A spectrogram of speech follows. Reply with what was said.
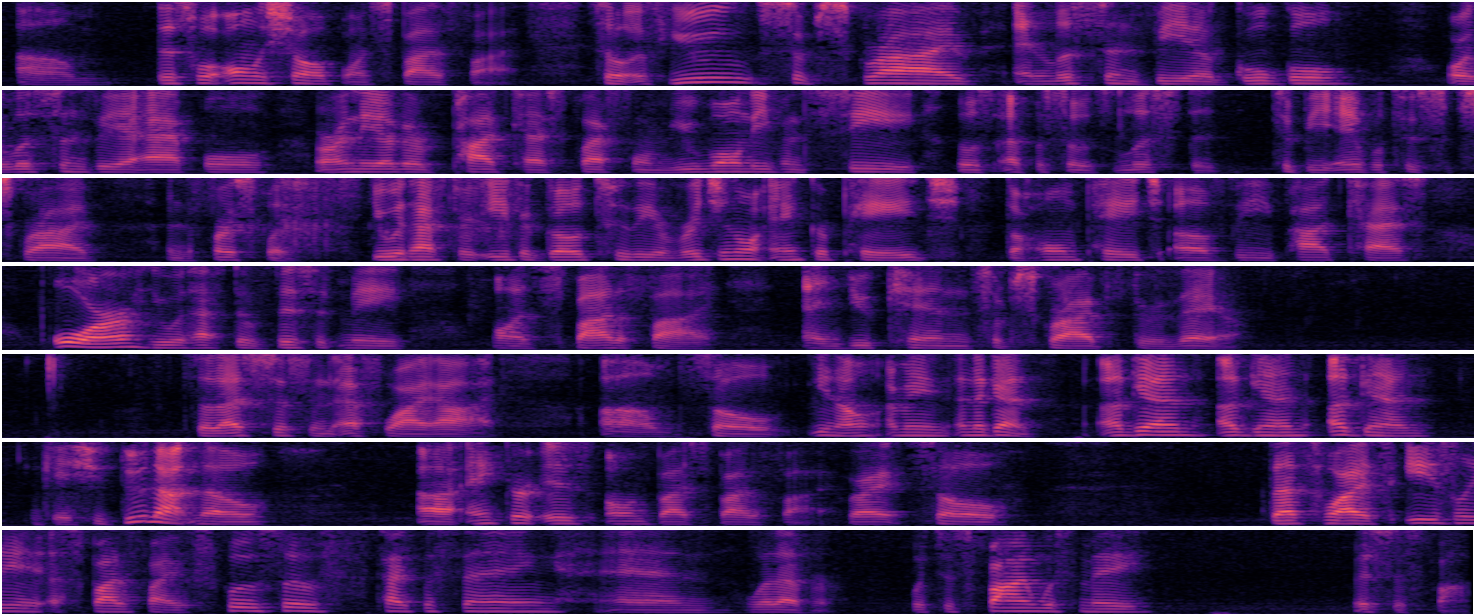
um this will only show up on spotify. So if you subscribe and listen via google or listen via apple or any other podcast platform, you won't even see those episodes listed to be able to subscribe in the first place. You would have to either go to the original anchor page, the home page of the podcast, or you would have to visit me on Spotify and you can subscribe through there. So that's just an FYI. Um, so, you know, I mean, and again, again, again, again, in case you do not know, uh, Anchor is owned by Spotify, right? So that's why it's easily a Spotify exclusive type of thing and whatever, which is fine with me. It's just fine.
